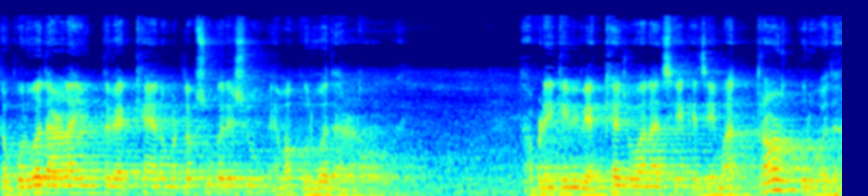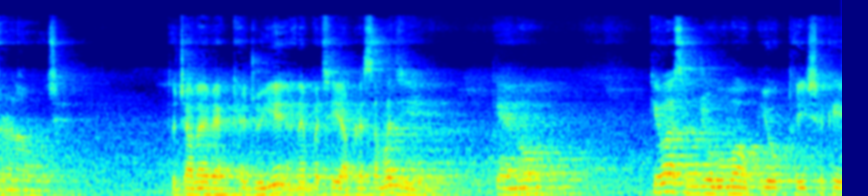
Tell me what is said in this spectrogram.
તો પૂર્વધારણાયુક્ત વ્યાખ્યા એનો મતલબ શું કરીશું? એમાં પૂર્વધારણાઓ હોય. આપણે એક એવી વ્યાખ્યા જોવાના છીએ કે જેમાં ત્રણ પૂર્વધારણાઓ તો ચાલો એ વ્યાખ્યા જોઈએ અને પછી આપણે સમજીએ કે એનો કેવા સંજોગોમાં ઉપયોગ થઈ શકે.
